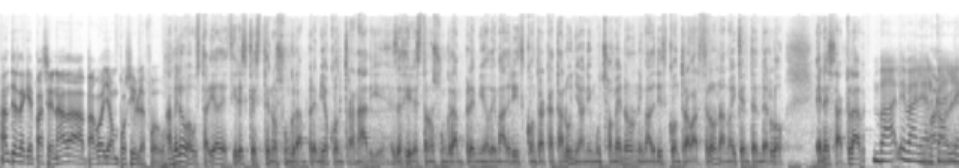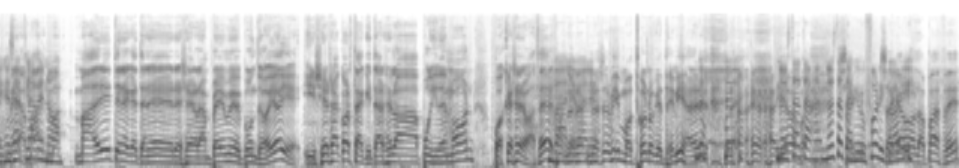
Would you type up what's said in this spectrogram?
antes de que pase nada, apagó ya un posible fuego. A mí lo que me gustaría decir es que este no es un gran premio contra nadie. Es decir, esto no es un gran premio de Madrid contra Cataluña, ni mucho menos, ni Madrid contra Barcelona. No hay que entenderlo en esa clave. Vale, vale, Bueno, alcalde, en esa mira, clave Ma- no. Ma- Madrid tiene que tener ese gran premio y punto. Oye, oye, y si esa costa quitárselo a Puigdemont, pues ¿qué se le va a hacer? Vale, no, vale. no es el mismo tono que tenía. ¿eh? No está tan, no está tan eufórico Se ha acabado la paz, ¿eh?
